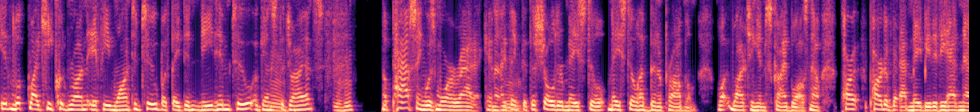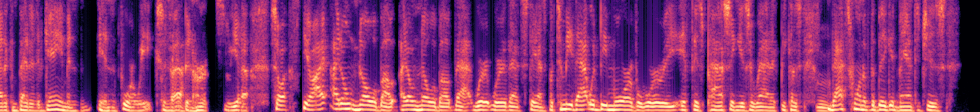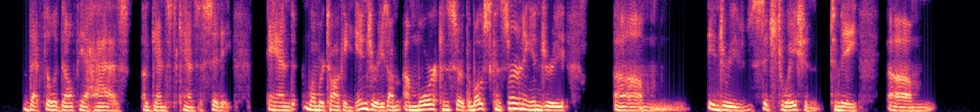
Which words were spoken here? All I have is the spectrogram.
it looked like he could run if he wanted to, but they didn't need him to against mm. the Giants. Mm-hmm the passing was more erratic, and I mm. think that the shoulder may still may still have been a problem watching him sky balls. Now, part part of that may be that he hadn't had a competitive game in in four weeks and had been hurt. So yeah, so you know, I I don't know about I don't know about that where where that stands, but to me that would be more of a worry if his passing is erratic because mm. that's one of the big advantages that Philadelphia has against Kansas City and when we're talking injuries, I'm I'm more concerned. The most concerning injury um, injury situation to me um,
